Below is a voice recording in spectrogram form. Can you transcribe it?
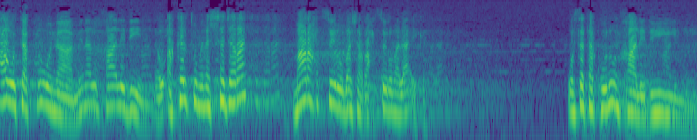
أو تكونا من الخالدين. لو أكلت من الشجرة ما راح تصيروا بشر راح تصيروا ملائكة. وستكونون خالدين.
